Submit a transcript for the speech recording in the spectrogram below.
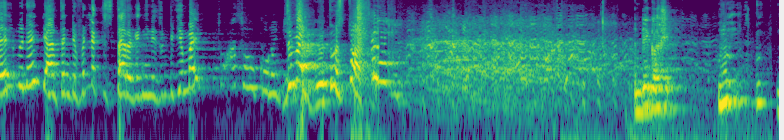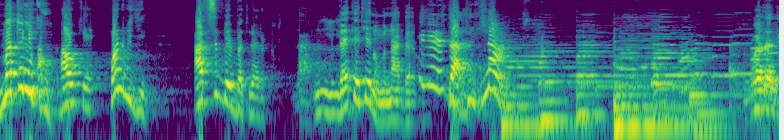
ህልም ነህ እንዲህ አንተ እንደፈለግክ ስታደርገኝ እኔ ዝም ብዬ ማይ ሰዋሰው እኮ ነች። ዝም በል ተወስቷል። እንዴ ጋሼ መቱኝ እኮ አውቄ ሆን ብዬ አስቤበት ነው ያደረኩት። ለቴቴ ነው የምናገረው። ና ወጠጤ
